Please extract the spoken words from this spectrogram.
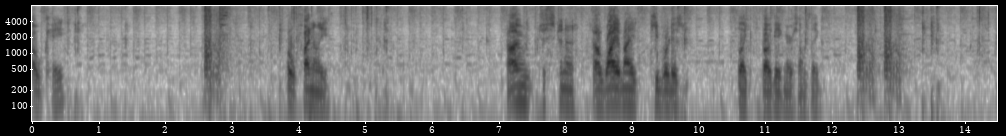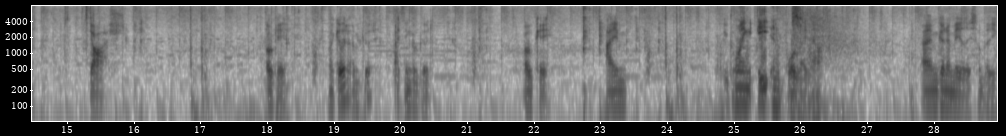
Okay. Oh, finally. I'm just gonna... Uh, why my keyboard is like bugging or something. Gosh. Okay. Am I good? I'm good. I think I'm good. Okay. I'm going 8 and 4 right now. I'm gonna melee somebody.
